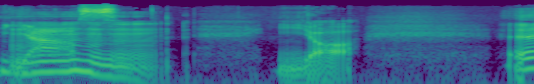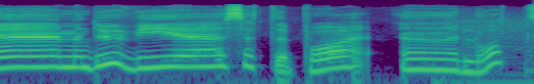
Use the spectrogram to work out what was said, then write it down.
Yes. Mm -hmm. Ja. Eh, men du, vi eh, setter på en låt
